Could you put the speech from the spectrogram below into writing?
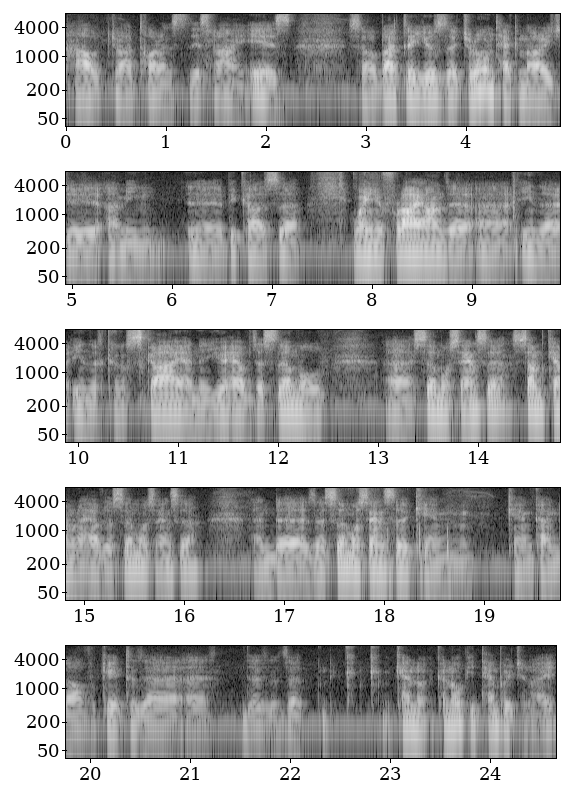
how drought tolerance this line is so, but uh, use the drone technology. I mean, uh, because uh, when you fly on the uh, in the in the sky and you have the thermal uh, thermal sensor. Some camera have the thermal sensor, and uh, the thermal sensor can can kind of get the the the can canopy temperature, right?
